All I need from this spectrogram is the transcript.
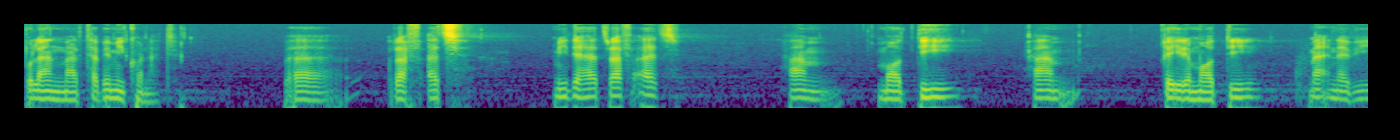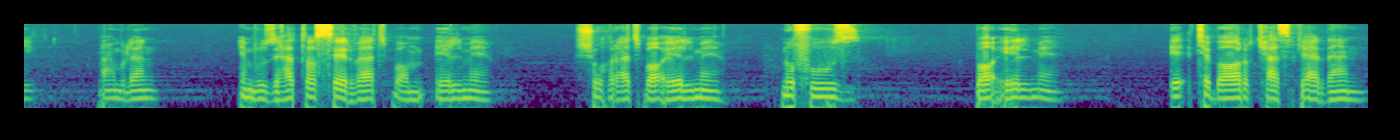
بلند مرتبه می کند و رفعت می دهد رفعت هم مادی هم غیر مادی معنوی. معمولا امروزه حتی ثروت با علم شهرت با علم نفوذ با علم اعتبار کسب کردن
